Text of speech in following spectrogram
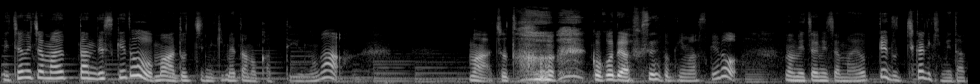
めちゃめちゃ迷ったんですけどまあどっちに決めたのかっていうのがまあちょっと ここでは伏せときますけど、まあ、めちゃめちゃ迷ってどっちかに決めたっ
